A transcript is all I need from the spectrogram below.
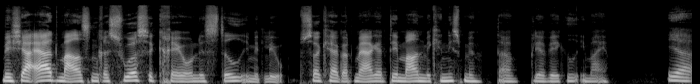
hvis jeg er et meget sådan ressourcekrævende sted i mit liv, så kan jeg godt mærke, at det er meget en mekanisme, der bliver vækket i mig. Ja.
